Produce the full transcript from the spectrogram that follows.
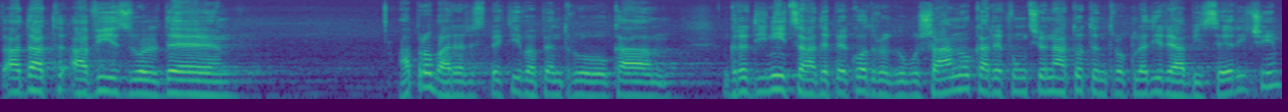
a dat avizul de aprobare respectivă pentru ca grădinița de pe Codrul Găbușanu, care funcționa tot într-o clădire a bisericii,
